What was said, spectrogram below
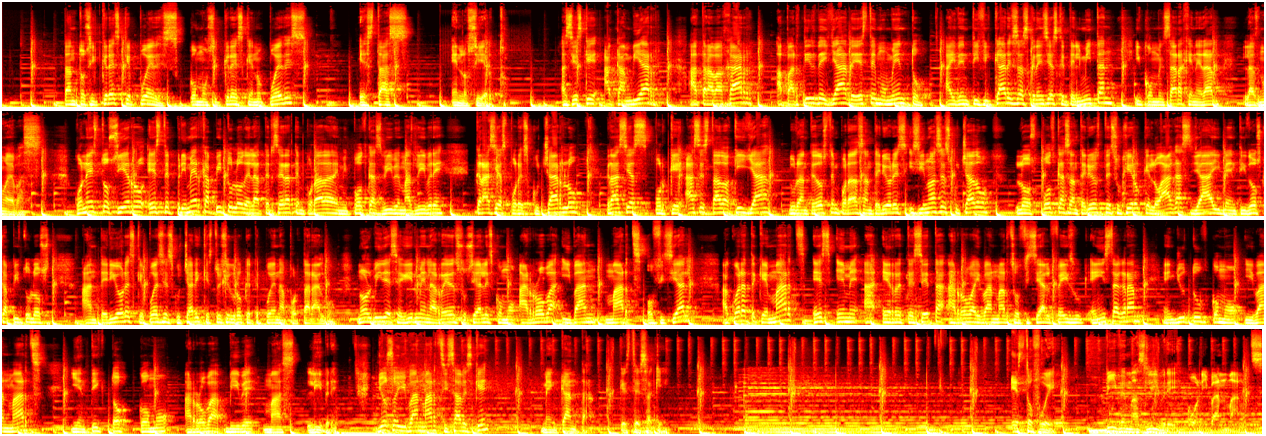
Tanto si crees que puedes como si crees que no puedes, estás en lo cierto. Así es que a cambiar, a trabajar a partir de ya, de este momento, a identificar esas creencias que te limitan y comenzar a generar las nuevas. Con esto cierro este primer capítulo de la tercera temporada de mi podcast Vive Más Libre. Gracias por escucharlo. Gracias porque has estado aquí ya durante dos temporadas anteriores. Y si no has escuchado los podcasts anteriores, te sugiero que lo hagas. Ya hay 22 capítulos anteriores que puedes escuchar y que estoy seguro que te pueden aportar algo. No olvides seguirme en las redes sociales como arroba Iván Martz Oficial. Acuérdate que Martz es M-A-R-T-Z, arroba Iván Martz Oficial, Facebook e Instagram, en YouTube como Iván Martz y en TikTok como arroba Vive Más Libre. Yo soy Iván Martz y ¿sabes qué? Me encanta que estés aquí. Esto fue Vive Más Libre con Iván Martz.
